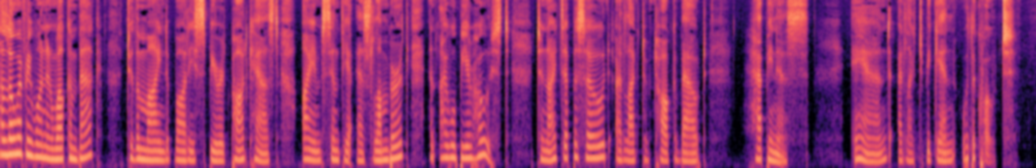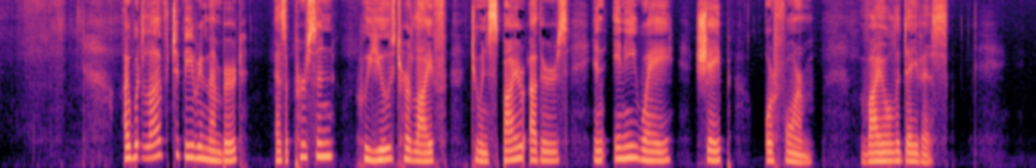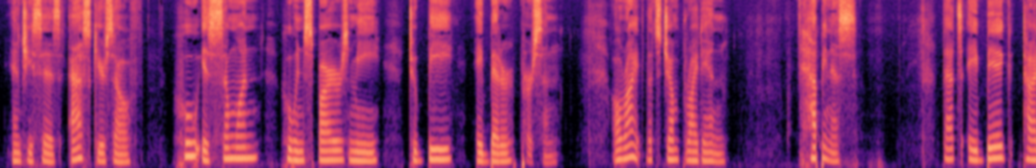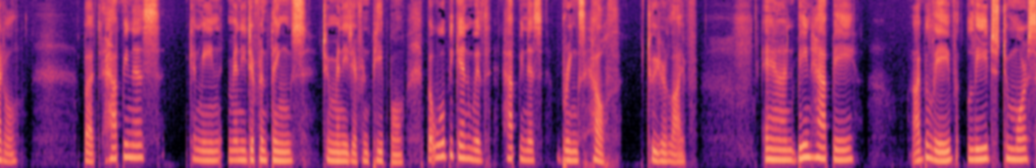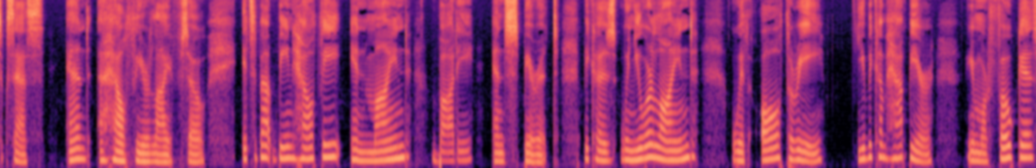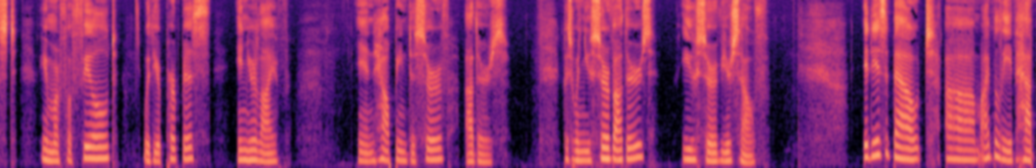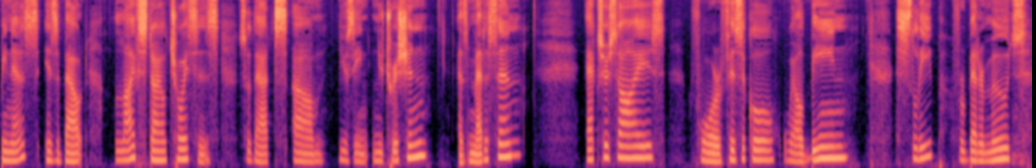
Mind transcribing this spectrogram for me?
Hello, everyone, and welcome back to the Mind, Body, Spirit podcast. I am Cynthia S. Lumberg, and I will be your host. Tonight's episode, I'd like to talk about happiness, and I'd like to begin with a quote. I would love to be remembered as a person who used her life to inspire others in any way, shape, or form. Viola Davis. And she says, Ask yourself, who is someone who inspires me to be a better person? All right, let's jump right in. Happiness. That's a big title, but happiness can mean many different things to many different people. But we'll begin with happiness brings health to your life. And being happy, I believe, leads to more success and a healthier life. So it's about being healthy in mind, body, and spirit. Because when you are aligned with all three, you become happier. You're more focused. You're more fulfilled with your purpose in your life in helping to serve others. Because when you serve others, you serve yourself. It is about, um, I believe, happiness is about lifestyle choices. So that's um, using nutrition as medicine, exercise for physical well being, sleep for better moods,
